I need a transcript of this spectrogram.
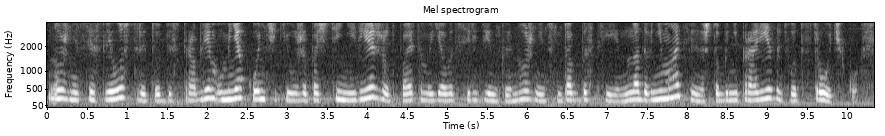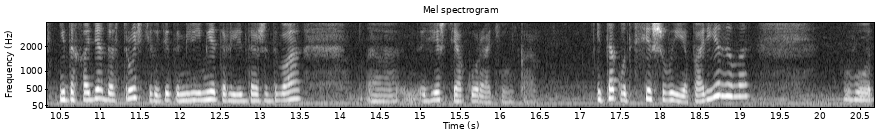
Ножницы, если острые, то без проблем. У меня кончики уже почти не режут, поэтому я вот серединкой ножниц, ну так быстрее. Но надо внимательно, чтобы не прорезать вот строчку. Не доходя до строчки где-то миллиметр или даже два, э, режьте аккуратненько. Итак, вот все швы я порезала. Вот.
